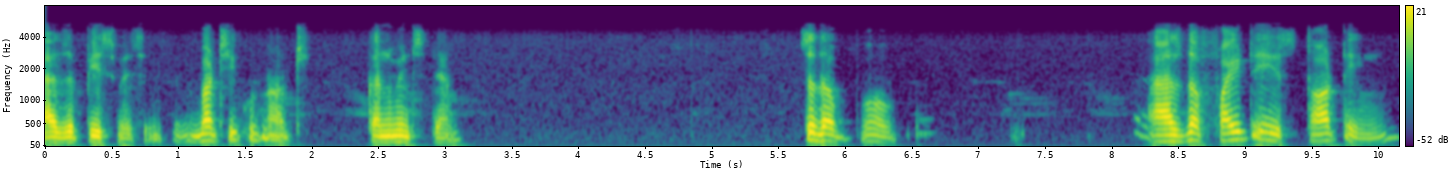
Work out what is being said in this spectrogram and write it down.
as a peace messenger. But he could not convince them. So the uh, as the fight is starting,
